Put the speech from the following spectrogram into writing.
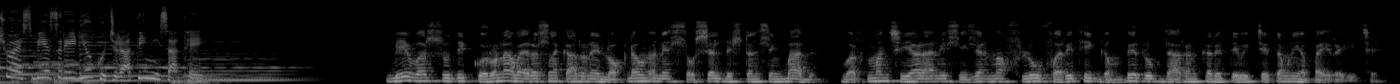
છો SBS રેડિયો ગુજરાતીની સાથે. બે વર્ષ સુધી કોરોના વાયરસના કારણે લોકડાઉન અને સોશિયલ ડિસ્ટન્સિંગ બાદ વર્તમાન શિયાળાની સિઝનમાં ફ્લૂ ફરીથી ગંભીર રૂપ ધારણ કરે તેવી ચેતવણી અપાઈ રહી છે.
